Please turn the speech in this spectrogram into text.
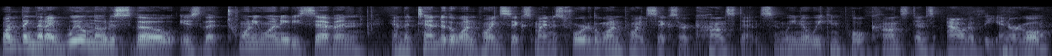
One thing that I will notice, though, is that 2187 and the 10 to the 1.6 minus 4 to the 1.6 are constants. And we know we can pull constants out of the integral.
